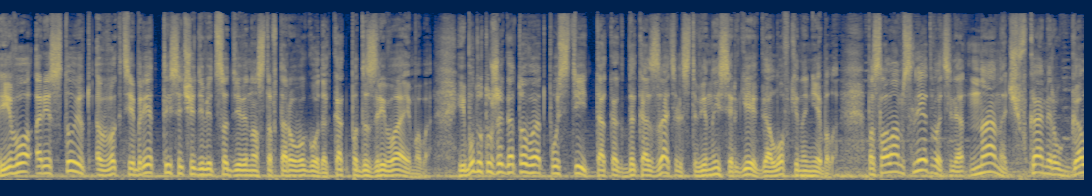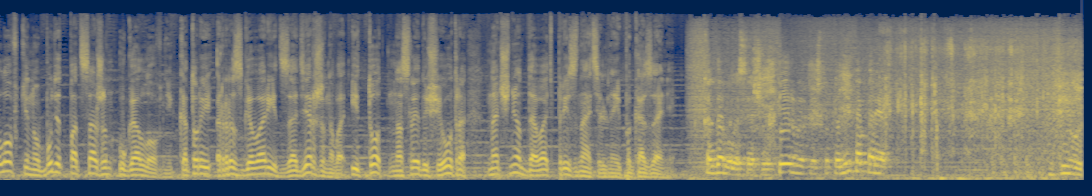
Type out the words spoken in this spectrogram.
Его арестуют в октябре 1992 года как подозреваемого и будут уже готовы отпустить, так как доказательств вины Сергея Головкина не было. По словам следователя, на ночь в камеру к Головкину будет подсажен уголовник, который разговорит задержанного, и тот на следующее утро начнет давать признательные показания. Когда было совершено первое преступление по порядку? Первое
